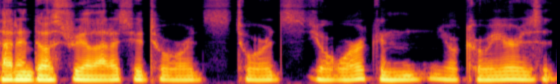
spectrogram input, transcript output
that industrial attitude towards towards your work and your career is it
